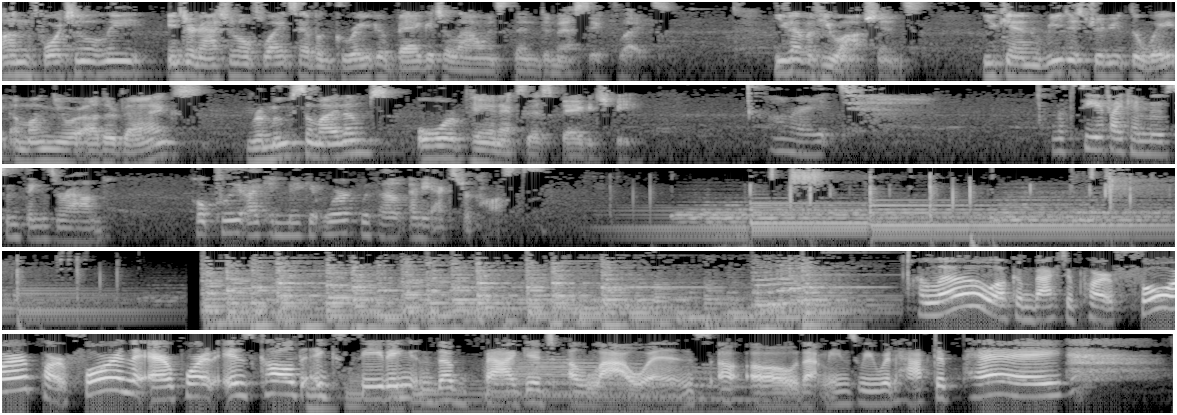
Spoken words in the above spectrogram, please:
Unfortunately, international flights have a greater baggage allowance than domestic flights. You have a few options. You can redistribute the weight among your other bags, remove some items, or pay an excess baggage fee. All right. Let's see if I can move some things around. Hopefully, I can make it work without any extra costs. Hello, welcome back to part four. Part four in the airport is called exceeding the baggage allowance. Uh oh, that means we would have to pay.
